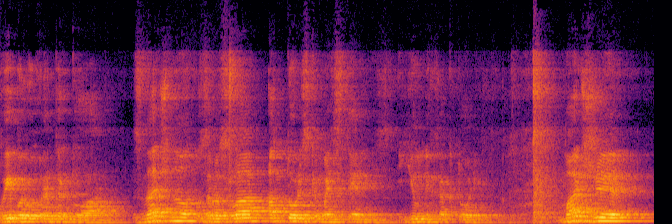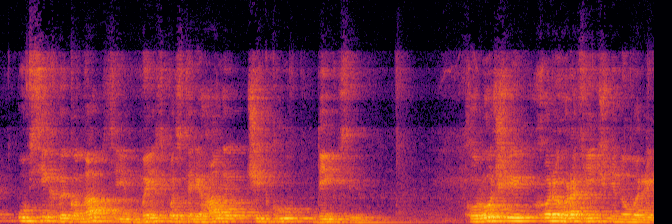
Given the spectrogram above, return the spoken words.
вибору репертуару. Значно зросла акторська майстерність юних акторів. Майже у всіх виконавців ми спостерігали чітку дикцію хороші хореографічні номери.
